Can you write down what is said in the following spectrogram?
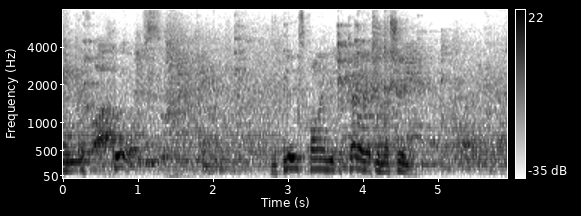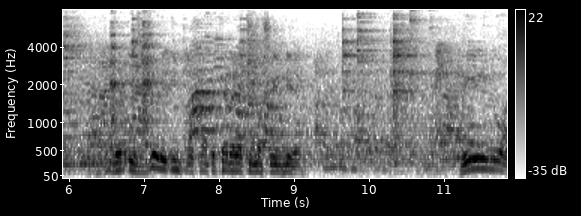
And of course, the place fine with the karaoke machine. That is very important, the karaoke machine here. Here you go.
